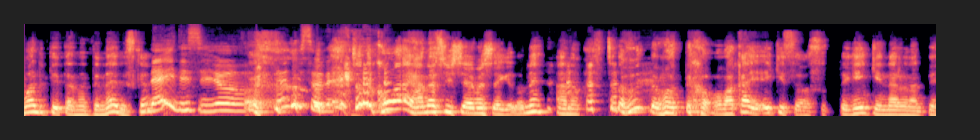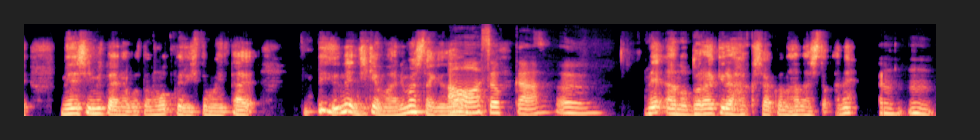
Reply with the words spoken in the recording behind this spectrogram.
まれてたなんてないですか？ないですよ。何それ。ちょっと怖い話しちゃいましたけどね。あの、ちょっとふって思ってこう、若いエキスを吸って元気になるなんて、名刺みたいなことを持ってる人もいたっていうね、事件もありましたけど、ああ、そっか。うん。ね、あの、ドラキュラ伯爵の話とかね。うん、うん。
